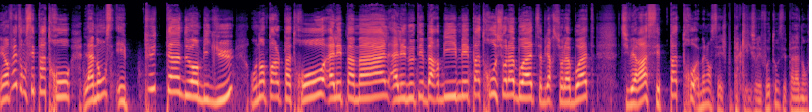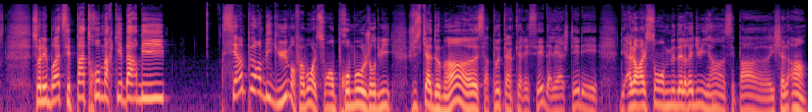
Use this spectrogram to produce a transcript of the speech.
Et en fait, on sait pas trop. L'annonce est putain de ambigu. On n'en parle pas trop. Elle est pas mal. Elle est notée Barbie, mais pas trop sur la boîte. Ça veut dire sur la boîte, tu verras, c'est pas trop. Ah, mais non, je peux pas cliquer sur les photos, c'est pas l'annonce. Sur les boîtes, c'est pas trop marqué Barbie. C'est un peu ambigu, mais enfin bon, elles sont en promo aujourd'hui jusqu'à demain. Euh, ça peut t'intéresser d'aller acheter des, Alors elles sont en modèle réduit, hein, c'est pas euh, échelle 1.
